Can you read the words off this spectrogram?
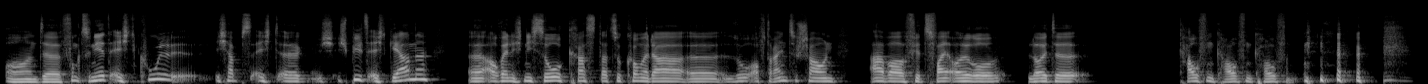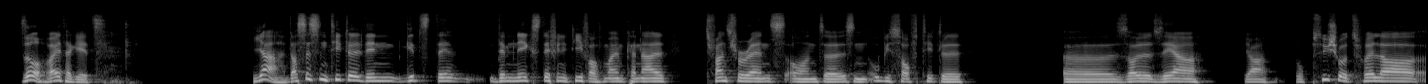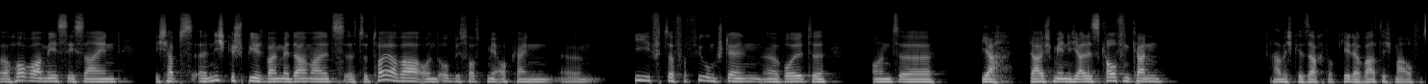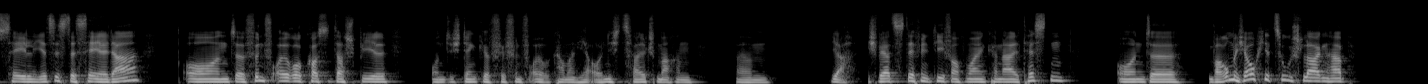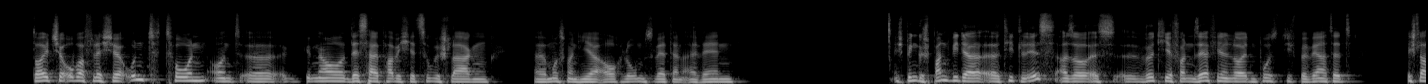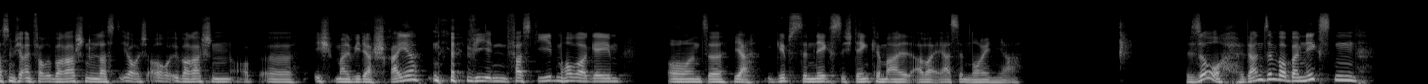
Und äh, funktioniert echt cool. Ich hab's echt, äh, ich, es echt gerne, äh, auch wenn ich nicht so krass dazu komme, da so oft reinzuschauen. Aber für 2 Euro, Leute, kaufen, kaufen, kaufen. so, weiter geht's. Ja, das ist ein Titel, den gibt's de demnächst definitiv auf meinem Kanal. Transference und äh, ist ein Ubisoft-Titel. Äh, soll sehr, ja, so Psychothriller, äh, Horrormäßig sein. Ich habe es äh, nicht gespielt, weil mir damals äh, zu teuer war und Ubisoft mir auch keinen ähm, Key zur Verfügung stellen äh, wollte. Und ja, da ich mir nicht alles kaufen kann, habe ich gesagt, okay, da warte ich mal auf den Sale. Jetzt ist der Sale da und äh, 5 Euro kostet das Spiel. Und ich denke, für 5 Euro kann man hier auch nichts falsch machen. Ähm, ja, ich werde es definitiv auf meinem Kanal testen. Und äh, warum ich auch hier zugeschlagen habe, deutsche Oberfläche und Ton. Und äh, genau deshalb habe ich hier zugeschlagen. Äh, muss man hier auch lobenswert dann erwähnen. Ich bin gespannt, wie der äh, Titel ist. Also es äh, wird hier von sehr vielen Leuten positiv bewertet. Ich lasse mich einfach überraschen. Lasst ihr euch auch überraschen, ob äh, ich mal wieder schreie, wie in fast jedem Horror-Game. Und äh, ja, es demnächst, ich denke mal, aber erst im neuen Jahr. So, dann sind wir beim nächsten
